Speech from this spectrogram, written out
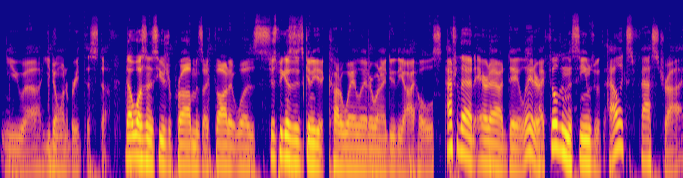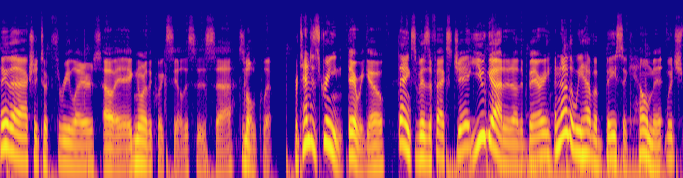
You uh, you don't want to breathe this stuff. That wasn't as huge a problem as I thought it was, just because it's gonna get cut away later when I do the eye holes. After that aired out a day later, I filled in the seams with Alex Fast Dry. I think that actually took three layers. Oh, ignore the quick seal. This is uh, it's an old clip. Pretended screen. There we go. Thanks, VisFX Jake. You got it, Other Barry. And now that we have a basic helmet, which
